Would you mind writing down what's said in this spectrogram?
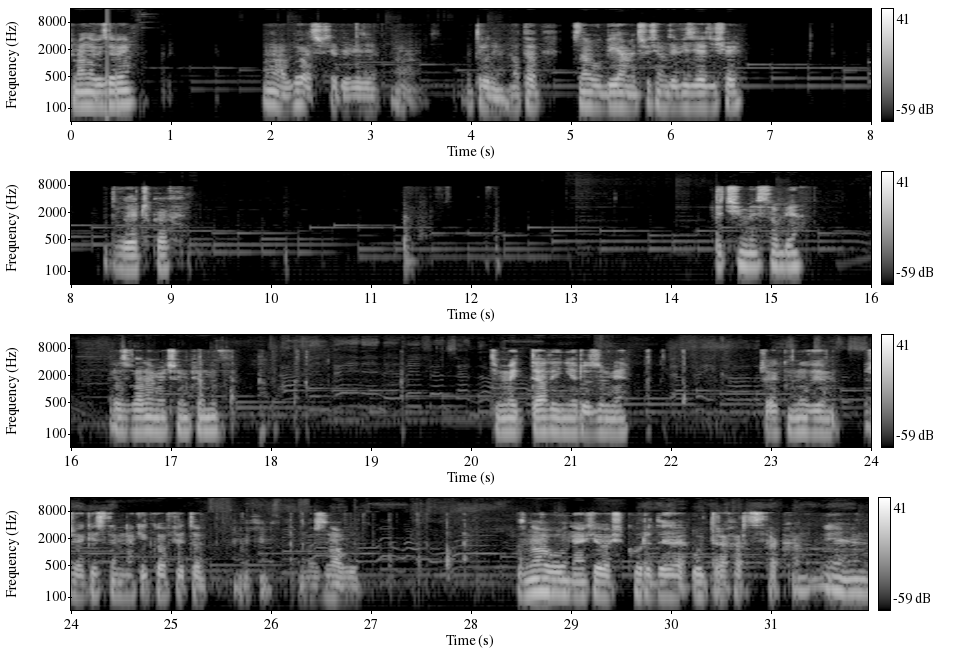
Siemano widzowie. A, była trzecia dywizja. A, no trudno. No to znowu bijamy trzecią dywizję dzisiaj. W dwójeczkach. Lecimy sobie. Rozwalamy czempionów. Teammate dalej nie rozumie, że jak mówię, że jak jestem na kickoffie, to no znowu. Znowu na jakiegoś kurde ultra hard stacka. No Nie.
